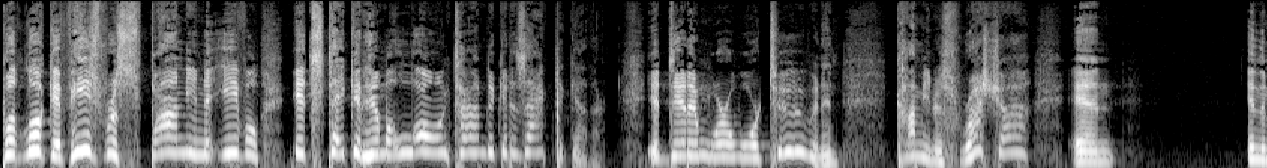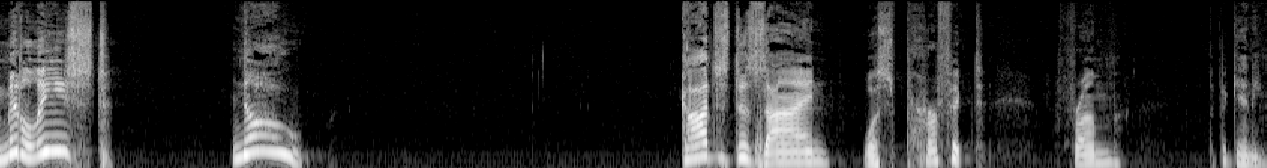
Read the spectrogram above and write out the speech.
But look, if he's responding to evil, it's taken him a long time to get his act together. It did in World War II and in communist Russia and in the Middle East. No. God's design was perfect from the beginning.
